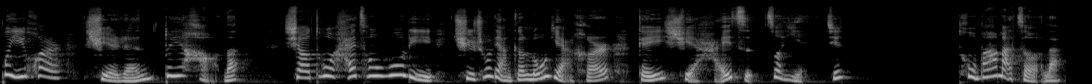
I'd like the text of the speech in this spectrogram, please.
不一会儿，雪人堆好了。小兔还从屋里取出两个龙眼核儿，给雪孩子做眼睛。兔妈妈走了，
